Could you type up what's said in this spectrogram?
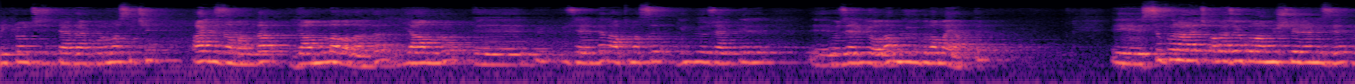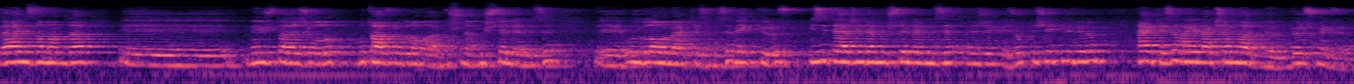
mikron çiziklerden koruması için aynı zamanda yağmurlu havalarda yağmuru e, üzerinden atması gibi özellikleri e, özelliği olan bir uygulama yaptık. E, sıfır araç alacak olan müşterilerimizi ve aynı zamanda e, mevcut aracı olup bu tarz uygulamalar düşünen müşterilerimizi e, uygulama merkezimize bekliyoruz. Bizi tercih eden müşterilerimize öncelikle çok teşekkür ediyorum. Herkese hayırlı akşamlar diliyorum. Görüşmek üzere.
